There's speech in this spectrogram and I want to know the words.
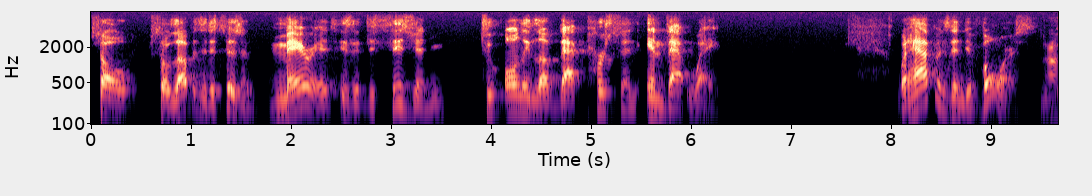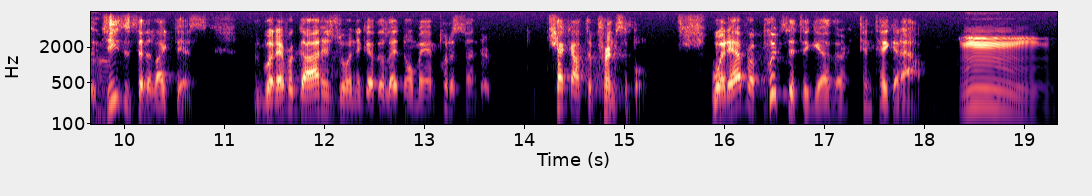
So, so love is a decision. Marriage is a decision to only love that person in that way. What happens in divorce, Uh-huh. Jesus said it like this whatever God has joined together, let no man put asunder. Check out the principle. Whatever puts it together can take it out. mm,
